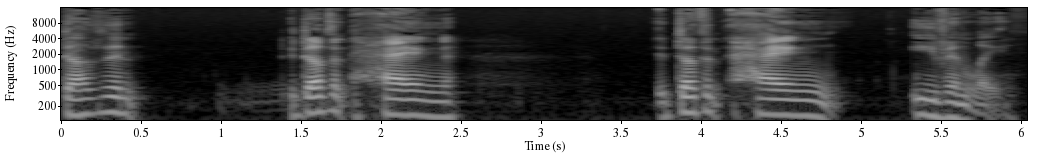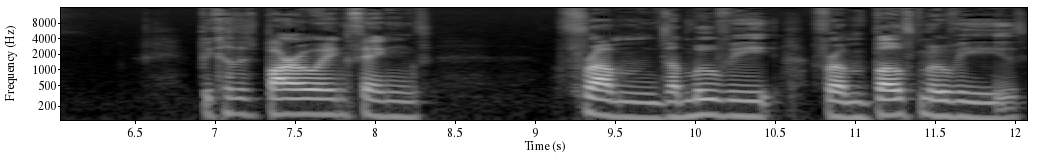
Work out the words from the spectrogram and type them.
doesn't, it doesn't hang. It doesn't hang evenly, because it's borrowing things from the movie, from both movies,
